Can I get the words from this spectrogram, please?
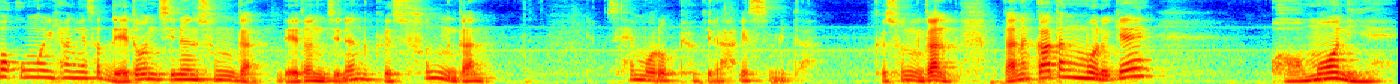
허공을 향해서 내던지는 순간, 내던지는 그 순간 세모로 표기를 하겠습니다. 그 순간 나는 까닭 모르게 어머니의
